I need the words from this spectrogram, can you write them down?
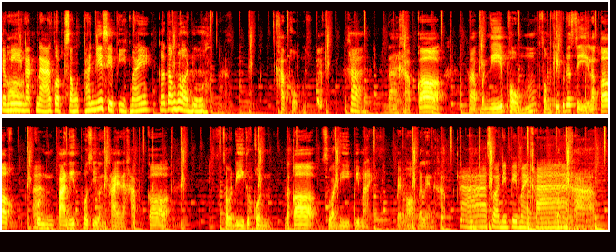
จะมีก็หนักหนากว่า 2020 อีกไหม ก็ต้องรอดูนะครับครับผม ค่ะ ได้ครับก็สำหรับวันนี้ผมสมคิดพุทธศรีแล้วก็คุณปานิชโพสีวังชัยนะครับ ก็สวัสดีทุกคนแล้วก็สวัสดีปีใหม่ไปพร้อมกันเลยนะครับ ค่ะ สวัสดีปีใหม่ค่ะสวัสดีครับ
